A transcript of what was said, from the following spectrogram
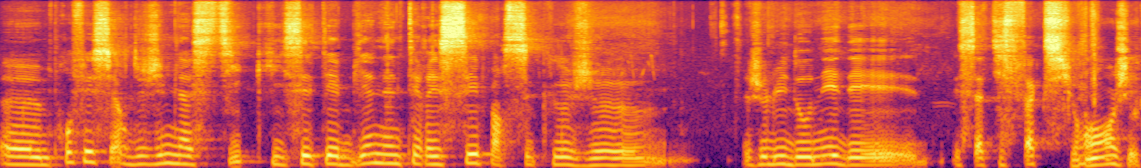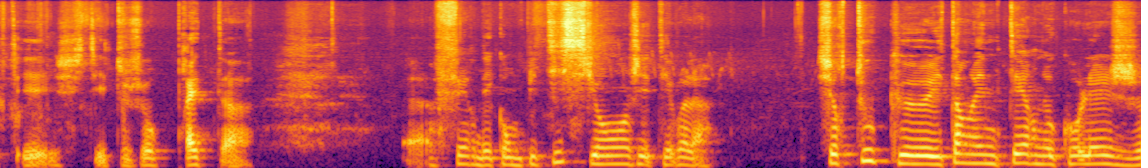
un professeur de gymnastique qui s'était bien intéressé parce que je, lui donnais des, satisfactions. J'étais, toujours prête à, faire des compétitions. J'étais voilà. Surtout que étant interne au collège,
